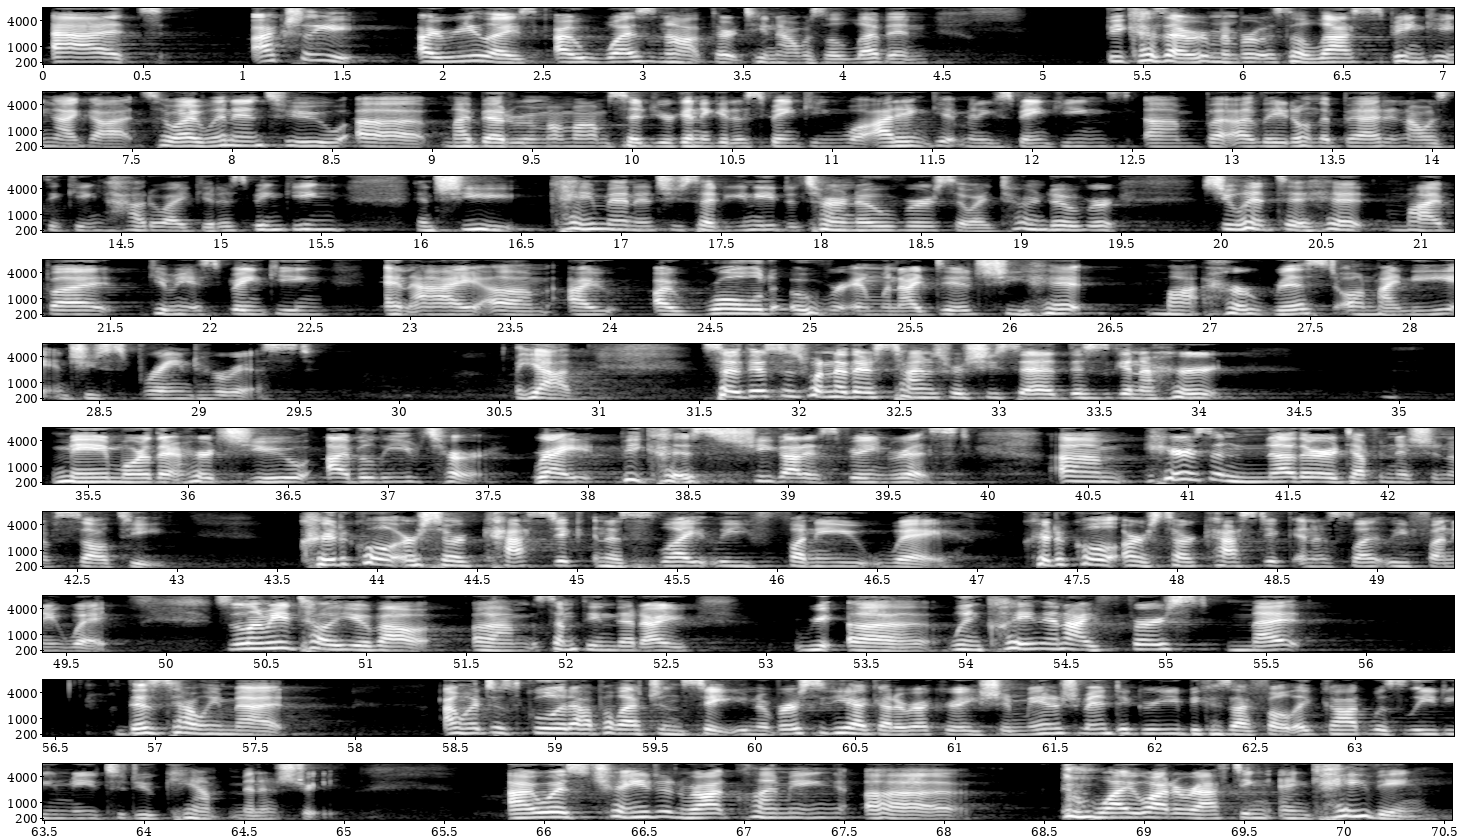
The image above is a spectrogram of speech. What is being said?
at, actually, I realized I was not 13. I was 11 because I remember it was the last spanking I got. So I went into uh, my bedroom. My mom said, You're going to get a spanking. Well, I didn't get many spankings, um, but I laid on the bed and I was thinking, How do I get a spanking? And she came in and she said, You need to turn over. So I turned over she went to hit my butt, give me a spanking, and I, um, I, I rolled over. And when I did, she hit my, her wrist on my knee and she sprained her wrist. Yeah. So this is one of those times where she said, this is going to hurt me more than it hurts you. I believed her, right? Because she got a sprained wrist. Um, here's another definition of salty. Critical or sarcastic in a slightly funny way critical or sarcastic in a slightly funny way. So let me tell you about um, something that I, uh, when Clayton and I first met, this is how we met. I went to school at Appalachian State University. I got a recreation management degree because I felt like God was leading me to do camp ministry. I was trained in rock climbing, uh, whitewater rafting, and caving,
